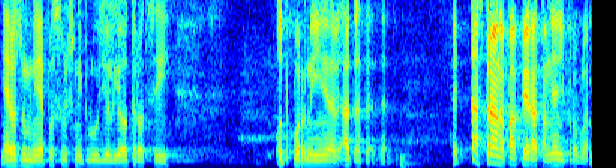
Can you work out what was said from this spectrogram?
Nerozumní, neposlušní, blúdili, otroci, odporní. A, a, a, a. Hej, tá strana papiera, tam není problém.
